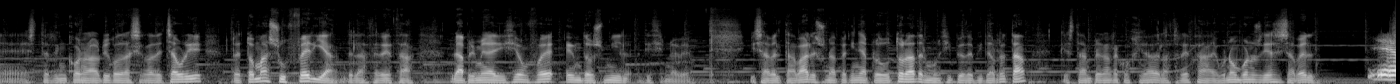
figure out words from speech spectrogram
eh, este rincón al abrigo de la Sierra de Chauri retoma su feria de la cereza. La primera edición fue en 2019. Isabel Tabar es una pequeña productora del municipio de Vidorreta que está en plena recogida de la cereza. Bueno, buenos días, Isabel. Eh,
